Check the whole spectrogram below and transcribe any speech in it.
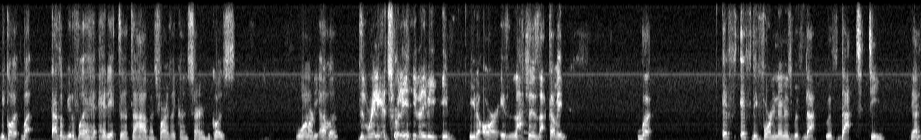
because but that's a beautiful he- headache to, to have as far as I'm concerned because one or the other, really and truly, you know what I mean, either or is lashes that coming. But if if the 49ers with that with that team, yeah,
